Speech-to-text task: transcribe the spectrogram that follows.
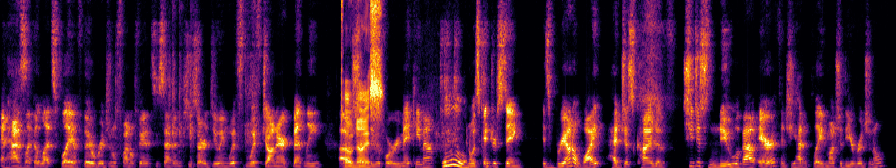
and has like a Let's Play of the original Final Fantasy VII. She started doing with with John Eric Bentley. Uh, Oh, shortly nice. Before Remake came out, Ooh. and what's interesting is Brianna White had just kind of she just knew about Aerith and she hadn't played much of the original.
